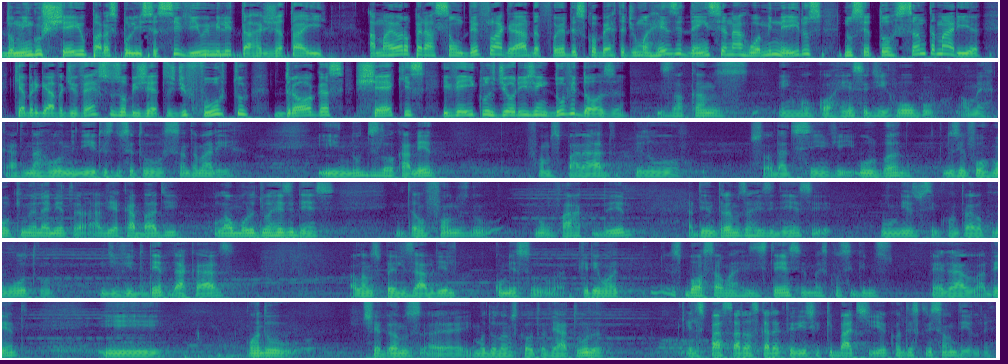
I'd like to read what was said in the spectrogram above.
Domingo cheio para as polícias civil e militar de Jataí. A maior operação deflagrada foi a descoberta de uma residência na rua Mineiros, no setor Santa Maria, que abrigava diversos objetos de furto, drogas, cheques e veículos de origem duvidosa. Deslocamos em uma ocorrência de roubo ao mercado na rua Mineiros, no setor Santa Maria. E no deslocamento, fomos parados pelo soldado CIV urbano, nos informou que um elemento havia acabado de pular o muro de uma residência. Então fomos no, no vácuo dele, adentramos a residência, o mesmo se encontrava com outro indivíduo dentro da casa. Falamos para eles abrir, ele começou a querer uma, esboçar uma resistência, mas conseguimos pegá-lo lá dentro. E quando chegamos é, e modelamos com a outra viatura, eles passaram as características que batia com a descrição dele.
